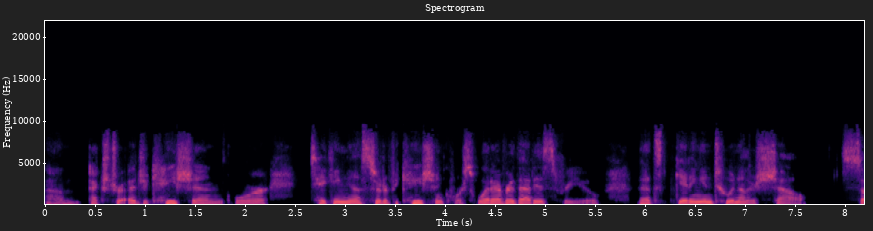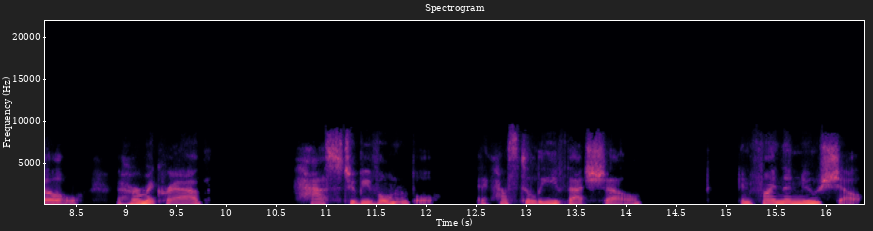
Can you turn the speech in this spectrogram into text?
um, extra education or taking a certification course, whatever that is for you, that's getting into another shell. So the hermit crab has to be vulnerable. It has to leave that shell and find the new shell.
